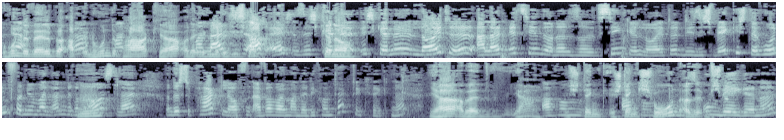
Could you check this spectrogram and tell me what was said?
Hundewelpe ab in den man- Hundepark, ja, oder Man die sich auch echt. Also ich kenne, Genau. ich kenne Leute, Alleinerziehende oder so Single-Leute, die sich wirklich der Hund von jemand anderem Mhm. ausleihen und durch den Park laufen, einfach weil man da die Kontakte kriegt, ne? Ja, aber ja, um- ich denke ich denk um schon, also ich Umwege, ne?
